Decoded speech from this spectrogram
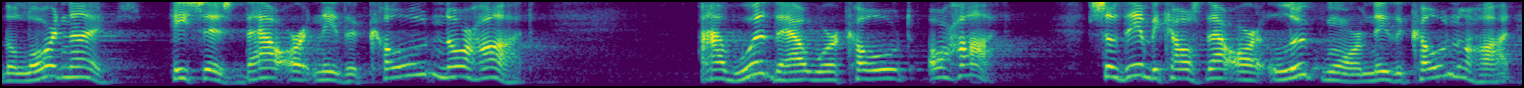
The Lord knows. He says, Thou art neither cold nor hot. I would thou were cold or hot. So then, because thou art lukewarm, neither cold nor hot,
